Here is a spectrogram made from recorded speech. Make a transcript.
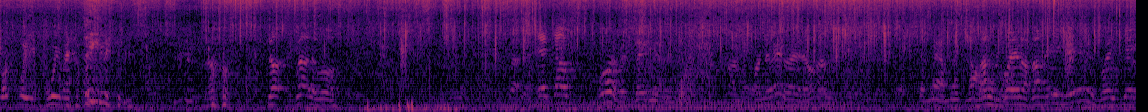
What we we might have taken. No, not not at all. Em cho quá phải đây nè. Rồi đó. Chẳng nào một nó quay là băng ấy quay chơi.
